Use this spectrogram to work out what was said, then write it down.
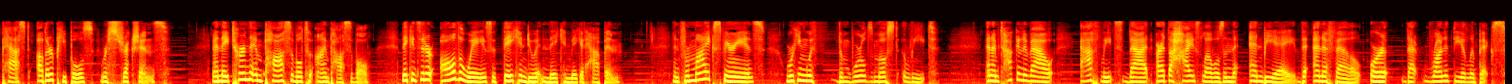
past other people's restrictions. And they turn the impossible to I'm possible. They consider all the ways that they can do it and they can make it happen. And from my experience working with the world's most elite, and I'm talking about athletes that are at the highest levels in the NBA, the NFL, or that run at the Olympics.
